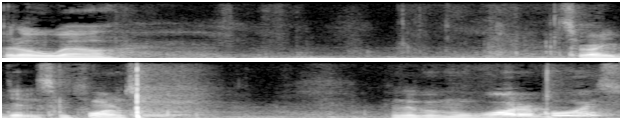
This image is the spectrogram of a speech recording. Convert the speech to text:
But oh well. It's alright, getting some form to it. A little bit more water, boys.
